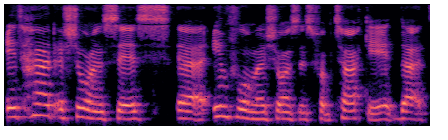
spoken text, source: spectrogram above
it had assurances, uh, informal assurances from Turkey that,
